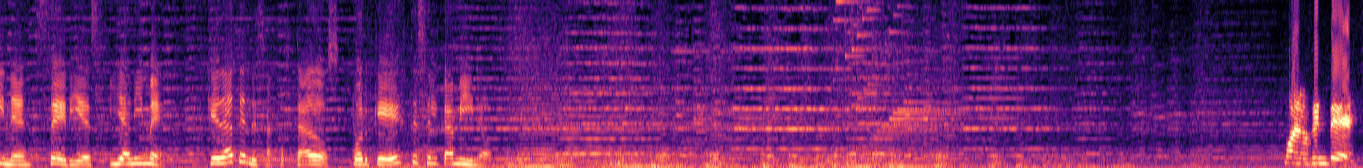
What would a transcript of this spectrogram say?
cine, series y anime. Quédate en desajustados porque este es el camino. Bueno, gente,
